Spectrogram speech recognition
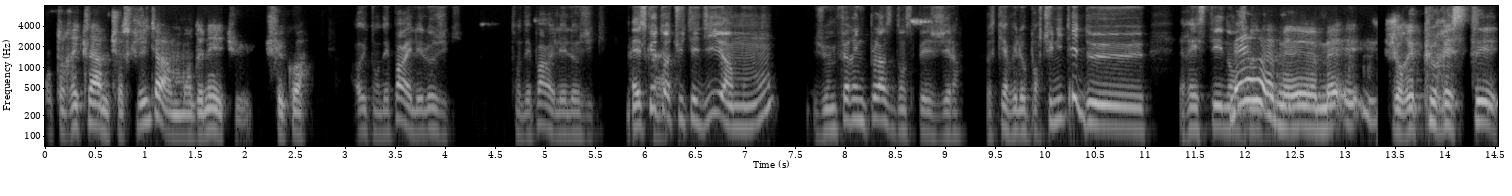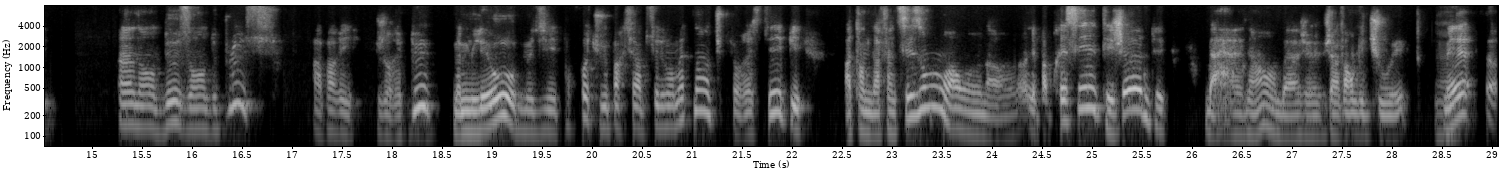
on te réclame, tu vois ce que je veux dire? À un moment donné, tu, tu fais quoi? Ah oui, ton départ, il est logique. Ton départ, il est logique. Mais est-ce que Ouais. toi, tu t'es dit à un moment, je vais me faire une place dans ce PSG-là Parce qu'il y avait l'opportunité de rester dans mais, ouais, mais, mais j'aurais pu rester un an, deux ans de plus à Paris. J'aurais pu. Même Léo me dit mais pourquoi tu veux partir absolument maintenant? Tu peux rester et puis attendre la fin de saison. On n'est pas pressé, tu es jeune. t'es- Bah non, je- j'avais envie de jouer. Ouais. Mais euh,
